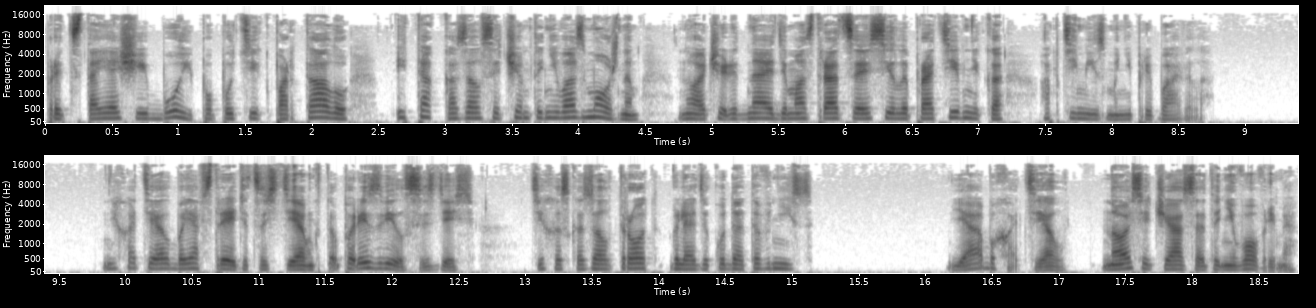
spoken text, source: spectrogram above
Предстоящий бой по пути к порталу и так казался чем-то невозможным, но очередная демонстрация силы противника оптимизма не прибавила. «Не хотел бы я встретиться с тем, кто порезвился здесь», — тихо сказал Трот, глядя куда-то вниз. «Я бы хотел», но сейчас это не вовремя,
